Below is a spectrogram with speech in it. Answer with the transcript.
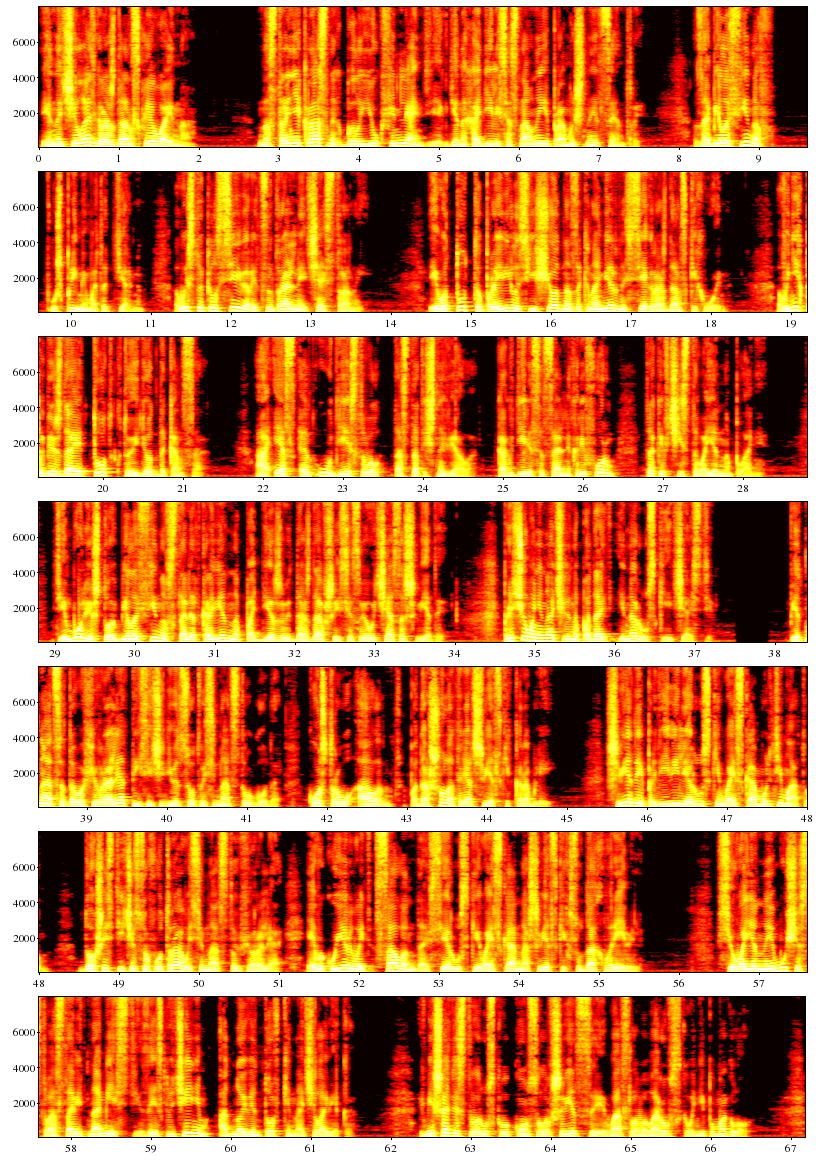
И началась гражданская война. На стороне красных был юг Финляндии, где находились основные промышленные центры. За белофинов, уж примем этот термин, выступил север и центральная часть страны. И вот тут-то проявилась еще одна закономерность всех гражданских войн. В них побеждает тот, кто идет до конца. А СНУ действовал достаточно вяло, как в деле социальных реформ, так и в чисто военном плане. Тем более, что белофинов стали откровенно поддерживать дождавшиеся своего часа шведы. Причем они начали нападать и на русские части. 15 февраля 1918 года к острову Алланд подошел отряд шведских кораблей. Шведы предъявили русским войскам ультиматум до 6 часов утра 18 февраля эвакуировать с Алланда все русские войска на шведских судах в Ревель. Все военное имущество оставить на месте, за исключением одной винтовки на человека. Вмешательство русского консула в Швеции Вацлава Воровского не помогло.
